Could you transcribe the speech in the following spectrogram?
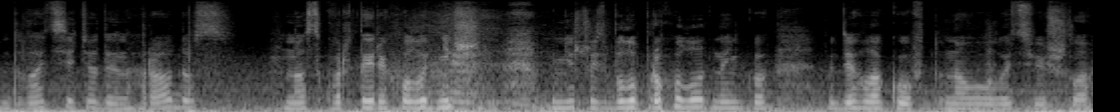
Двадцять один градус. У нас в квартирі холодніше. Мені щось було прохолодненько. Одягла кофту на вулицю і йшла.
